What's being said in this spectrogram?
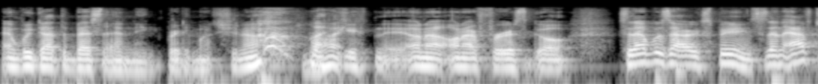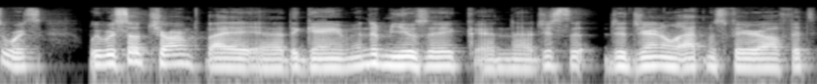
and we got the best ending pretty much you know like Right. on our, on our first go so that was our experience then afterwards we were so charmed by uh, the game and the music and uh, just the, the, general atmosphere of it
